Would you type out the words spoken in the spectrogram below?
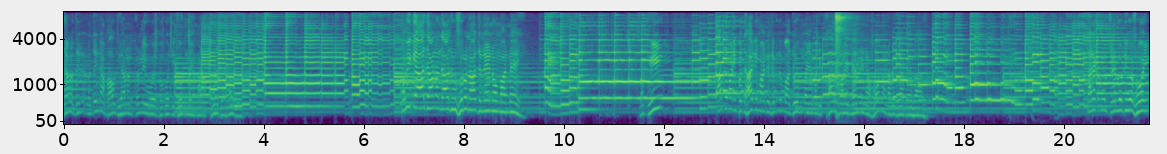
જ્યારે હૃદય- હૃદયના ભાવ ધ્યાન કરેલી હોય ભગવતી જોગમાં મારા કવિ કે આજ આનંદ, આજ ઉસરો આજ નૈનો માં નહીં બધાની માટે જગદંબા જોગમાં અમારી ખાર વાળી મેમરીના હોમાના નવર્યા મેવા કાર્યક્રમનો છેલ્લો દિવસ હોય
